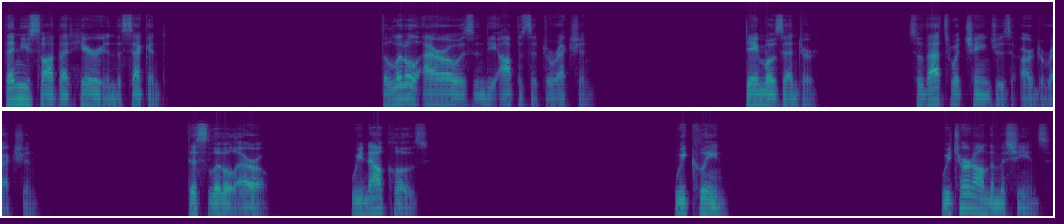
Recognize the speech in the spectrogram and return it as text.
then you saw that here in the second. The little arrow is in the opposite direction. Demos enter. So that's what changes our direction. This little arrow We now close. We clean. We turn on the machines.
